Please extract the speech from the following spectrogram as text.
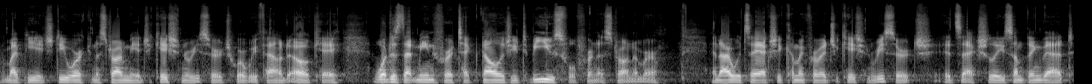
my PhD work in astronomy education research, where we found, oh, okay, what does that mean for a technology to be useful for an astronomer? And I would say, actually, coming from education research, it's actually something that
